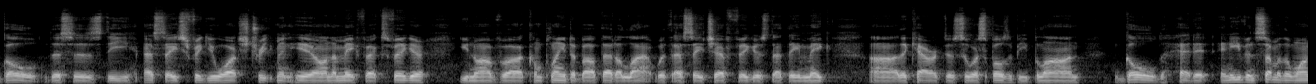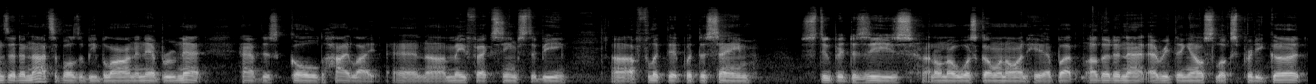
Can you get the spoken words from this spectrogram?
gold. This is the SH Figuarts treatment here on the Mafex figure. You know, I've uh, complained about that a lot with SHF figures that they make uh, the characters who are supposed to be blonde gold headed and even some of the ones that are not supposed to be blonde and they're brunette have this gold highlight and uh, Mafex seems to be uh, afflicted with the same stupid disease. I don't know what's going on here but other than that everything else looks pretty good.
